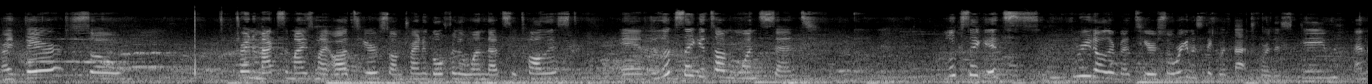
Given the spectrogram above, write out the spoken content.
Right there, so trying to maximize my odds here, so I'm trying to go for the one that's the tallest. And it looks like it's on one cent. Looks like it's $3 bets here, so we're gonna stick with that for this game. And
